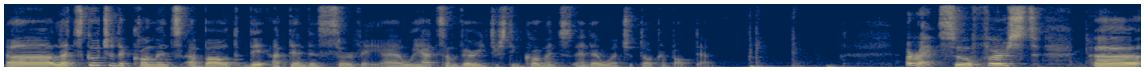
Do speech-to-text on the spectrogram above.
uh, let's go to the comments about the attendance survey. Uh, we had some very interesting comments and I want to talk about them. All right, so first, uh,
